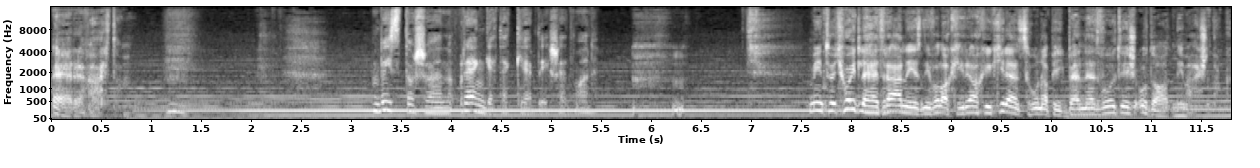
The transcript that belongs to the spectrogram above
erre vártam. Biztosan rengeteg kérdésed van. Mint hogy hogy lehet ránézni valakire, aki kilenc hónapig benned volt, és odaadni másnak.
